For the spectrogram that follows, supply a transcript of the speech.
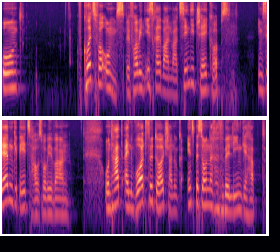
Und kurz vor uns, bevor wir in Israel waren, war Cindy Jacobs im selben Gebetshaus, wo wir waren, und hat ein Wort für Deutschland und insbesondere für Berlin gehabt.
